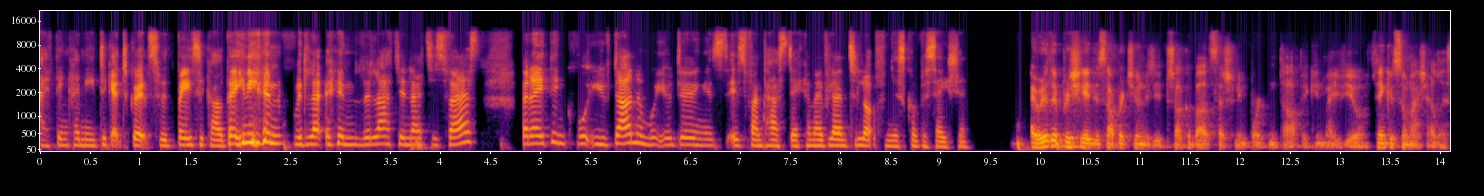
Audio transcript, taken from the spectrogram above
I think I need to get to grips with basic Albanian with in the Latin letters first. But I think what you've done and what you're doing is is fantastic, and I've learned a lot from this conversation. I really appreciate this opportunity to talk about such an important topic in my view. Thank you so much, Alice.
